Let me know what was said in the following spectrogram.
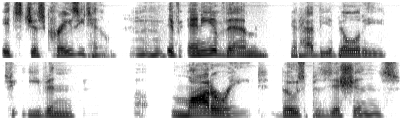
it's just crazy town Mhm. if any of them had had the ability to even moderate those positions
